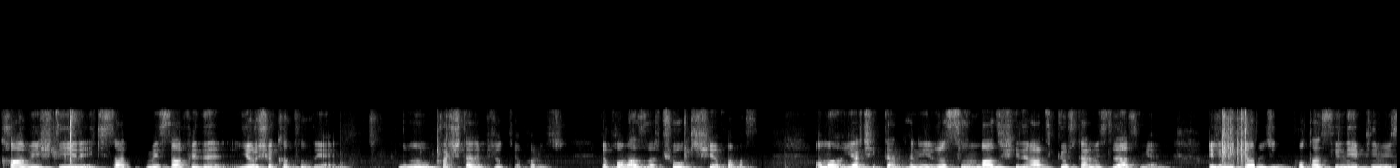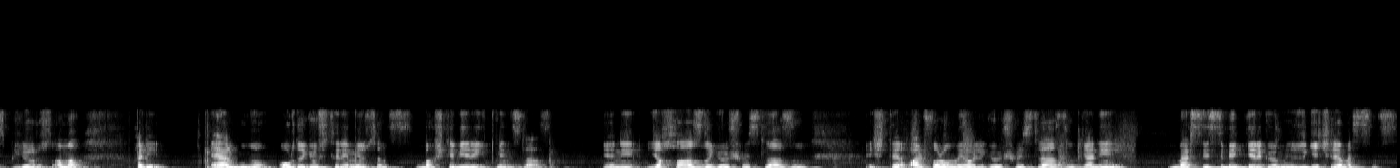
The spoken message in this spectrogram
kahve içtiği yere 2 saat mesafede yarışa katıldı yani. Bunu kaç tane pilot yapabilir? Yapamazlar. Çoğu kişi yapamaz. Ama gerçekten hani Russell'ın bazı şeyleri artık göstermesi lazım yani. Elindeki aracın potansiyelini hepimiz biliyoruz ama hani eğer bunu orada gösteremiyorsanız başka bir yere gitmeniz lazım. Yani ya Haas'la görüşmesi lazım. işte Alfa Romeo ile görüşmesi lazım. Yani Mercedes'i bekleyerek ömrünüzü geçiremezsiniz.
